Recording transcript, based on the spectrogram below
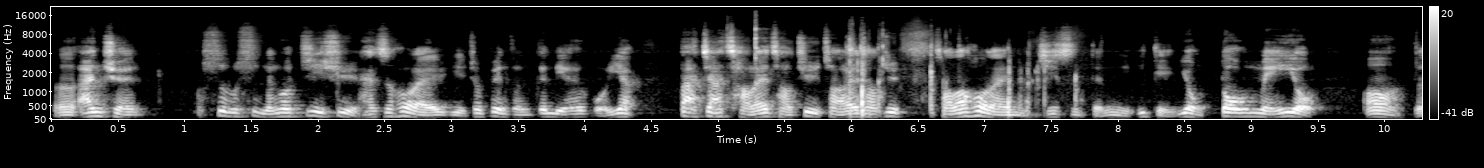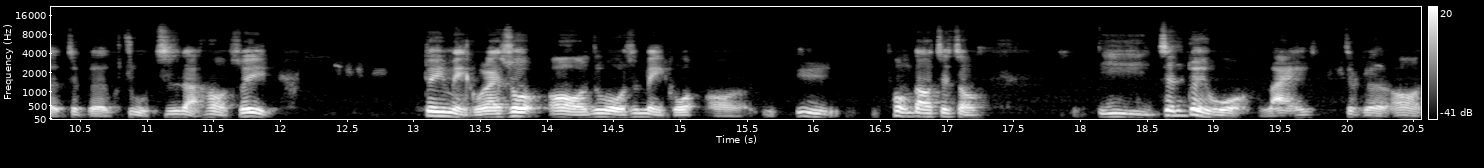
呃安全是不是能够继续？还是后来也就变成跟联合国一样，大家吵来吵去，吵来吵去，吵到后来你即使等你一点用都没有。哦的这个组织了哈，所以对于美国来说，哦，如果我是美国，哦，遇碰到这种以针对我来这个哦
